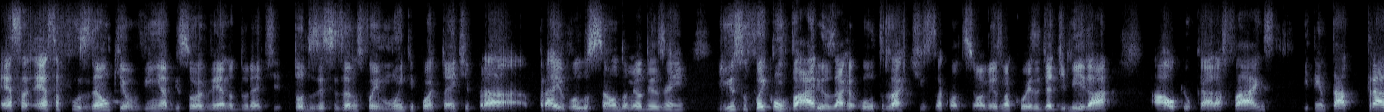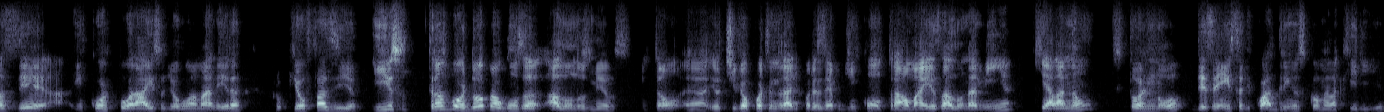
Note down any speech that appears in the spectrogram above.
essa, essa fusão que eu vim absorvendo durante todos esses anos foi muito importante para a evolução do meu desenho. E isso foi com vários outros artistas, aconteceu a mesma coisa, de admirar algo que o cara faz e tentar trazer, incorporar isso de alguma maneira para o que eu fazia. E isso transbordou para alguns alunos meus. Então, é, eu tive a oportunidade, por exemplo, de encontrar uma ex-aluna minha que ela não se tornou desenhista de quadrinhos como ela queria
